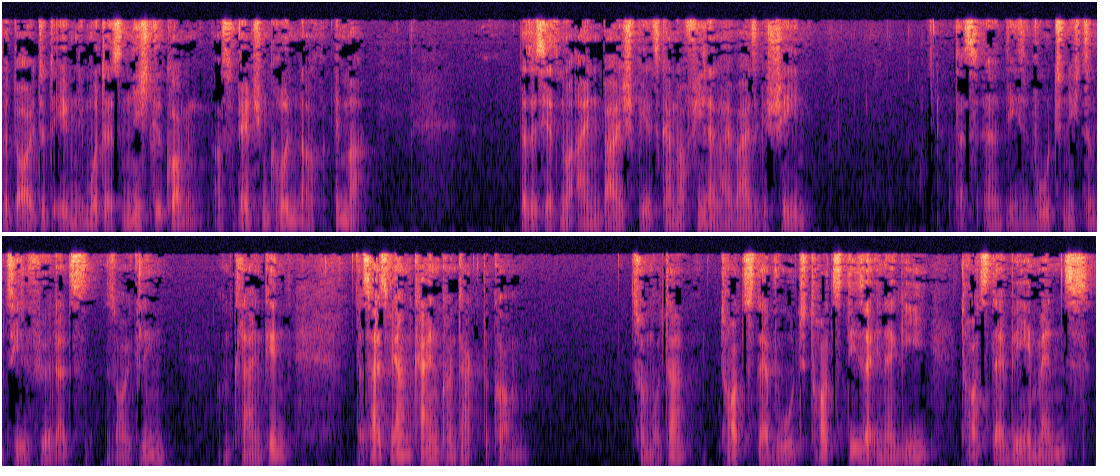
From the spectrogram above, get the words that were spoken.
bedeutet eben, die Mutter ist nicht gekommen, aus welchen Gründen auch immer. Das ist jetzt nur ein Beispiel, es kann auf vielerlei Weise geschehen, dass äh, diese Wut nicht zum Ziel führt als Säugling und Kleinkind. Das heißt, wir haben keinen Kontakt bekommen zur Mutter, trotz der Wut, trotz dieser Energie, trotz der Vehemenz,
